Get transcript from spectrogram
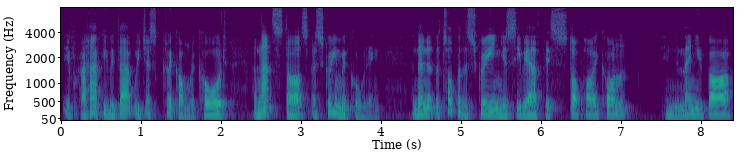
If we're happy with that, we just click on record and that starts a screen recording. And then at the top of the screen, you'll see we have this stop icon in the menu bar.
